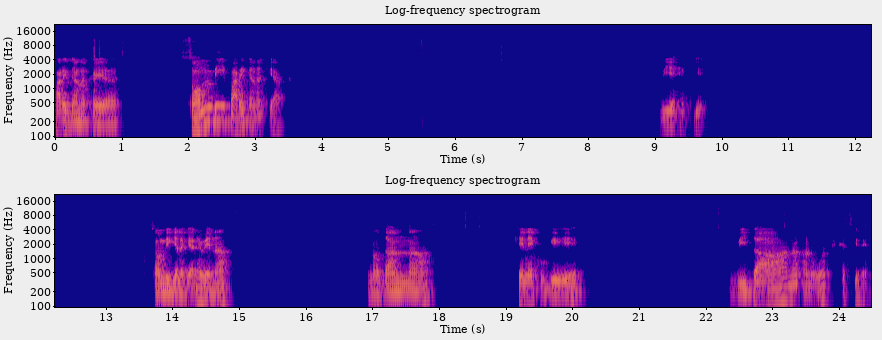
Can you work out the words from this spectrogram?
පරිගණකය සොම්බී පරිගණකයක් විය හැකිය. සොම්බි කියලා කියන්නේ වෙන නොදන්නා කෙනෙකුගේ විධාන අනුව හැසිරෙන.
